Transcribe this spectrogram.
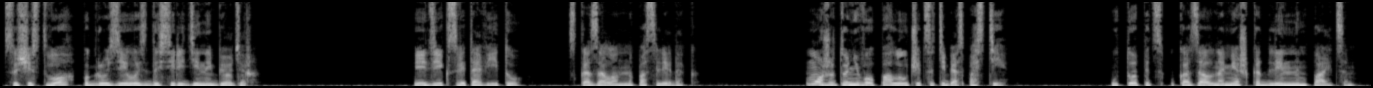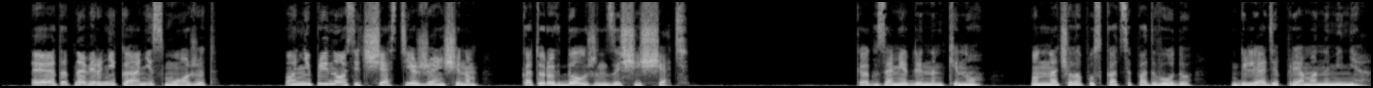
Существо погрузилось до середины бедер. «Иди к Световиту», — сказал он напоследок. «Может, у него получится тебя спасти». Утопец указал на Мешка длинным пальцем. «Этот наверняка не сможет. Он не приносит счастья женщинам, которых должен защищать». Как в замедленном кино, он начал опускаться под воду, глядя прямо на меня.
